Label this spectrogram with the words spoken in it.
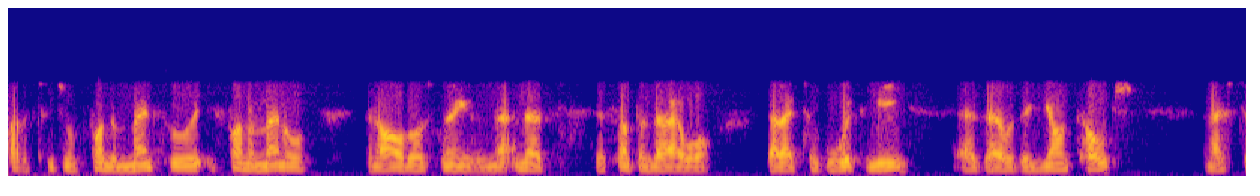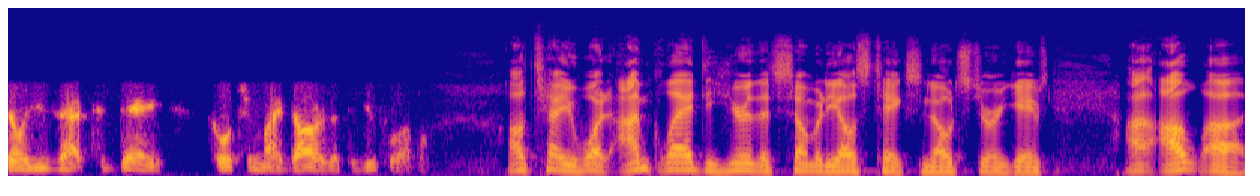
how to teach them fundamentally fundamentals and all those things. And, that, and that's, that's something that I will that I took with me as I was a young coach, and I still use that today, coaching my daughters at the youth level. I'll tell you what. I'm glad to hear that somebody else takes notes during games. I'll uh,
